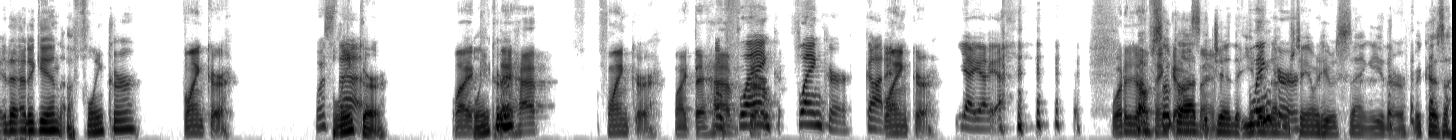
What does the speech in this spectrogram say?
Say that again. A flinker, Flanker. What's that? flinker. Like Flanker? they have flanker. Like they Oh, have their flank, flanker. Got it. flanker. Yeah, yeah, yeah. What did y'all I'm think so I was glad that? Jen that you Flinker. didn't understand what he was saying either, because I,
